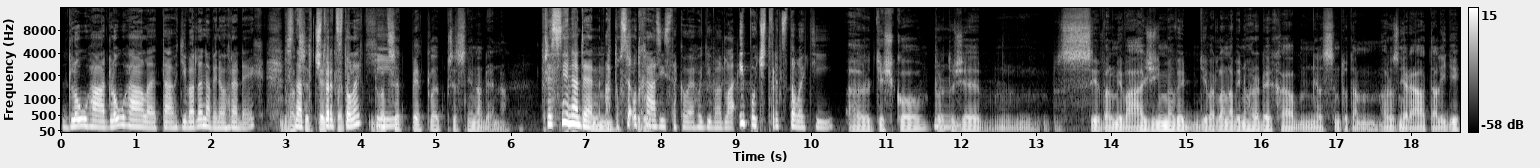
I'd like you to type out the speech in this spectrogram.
dlouhá, dlouhá léta v divadle na Vinohradech. Snad čtvrtstoletí. 25 let přesně na den. Přesně na den. Hmm, a to se odchází z takového divadla i po čtvrtstoletí. Těžko, protože si velmi vážím divadla na Vinohradech a měl jsem to tam hrozně rád a lidi,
